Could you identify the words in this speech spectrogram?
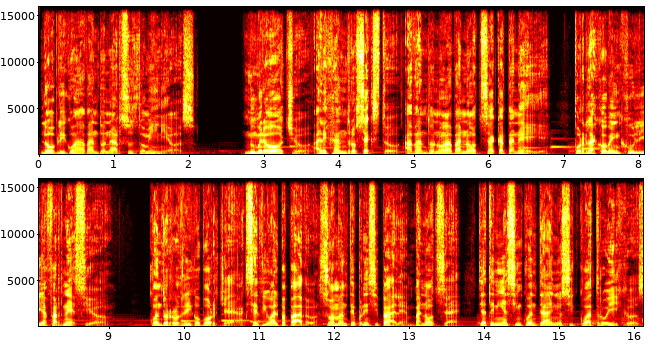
lo obligó a abandonar sus dominios. Número 8. Alejandro VI abandonó a Vanozza Catanei por la joven Julia Farnesio. Cuando Rodrigo Borgia accedió al papado, su amante principal, Vanozza, ya tenía 50 años y cuatro hijos,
